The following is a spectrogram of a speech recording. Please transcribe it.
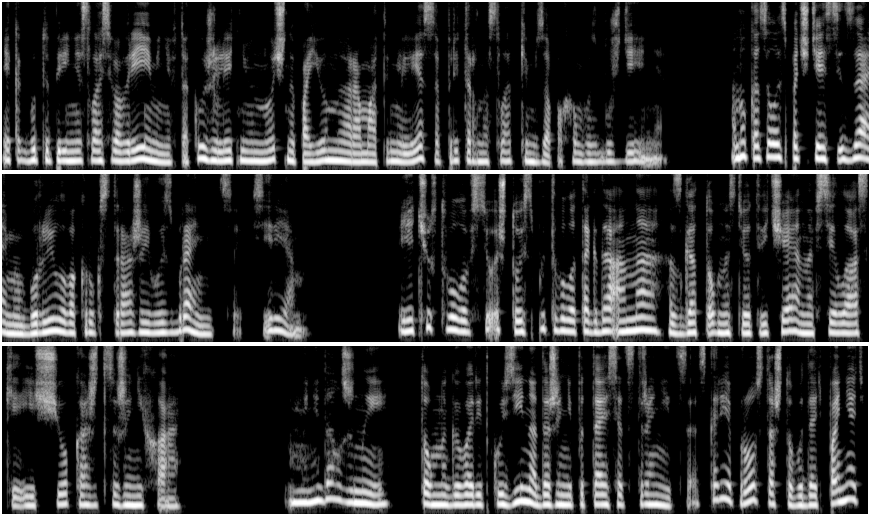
Я как будто перенеслась во времени, в такую же летнюю ночь, напоенную ароматами леса, приторно-сладким запахом возбуждения. Оно казалось почти осязаемым, бурлило вокруг стражи его избранницы, Сириан. Я чувствовала все, что испытывала тогда она, с готовностью отвечая на все ласки, еще, кажется, жениха. «Мы не должны», — томно говорит кузина, даже не пытаясь отстраниться. Скорее просто, чтобы дать понять,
